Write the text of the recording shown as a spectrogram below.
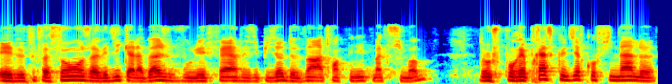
Et de toute façon, j'avais dit qu'à la base, je voulais faire des épisodes de 20 à 30 minutes maximum. Donc je pourrais presque dire qu'au final,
